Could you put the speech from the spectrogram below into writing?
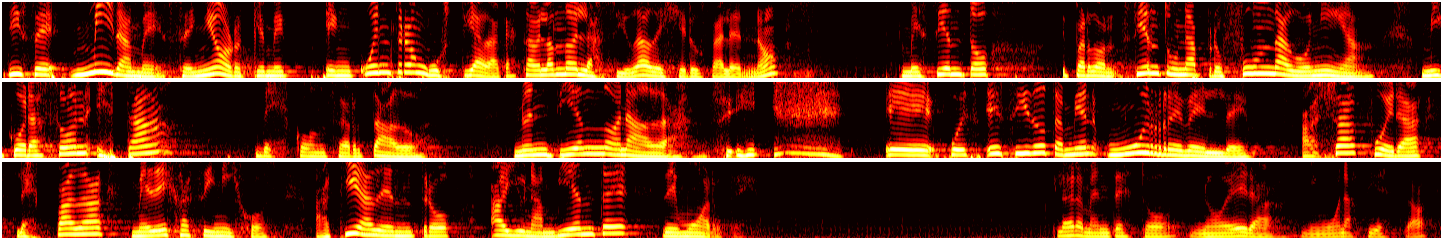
Dice, mírame, Señor, que me encuentro angustiada. Acá está hablando de la ciudad de Jerusalén, ¿no? Me siento, perdón, siento una profunda agonía. Mi corazón está desconcertado. No entiendo nada, ¿sí? Eh, pues he sido también muy rebelde. Allá afuera la espada me deja sin hijos. Aquí adentro hay un ambiente de muerte. Claramente esto no era ninguna fiesta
